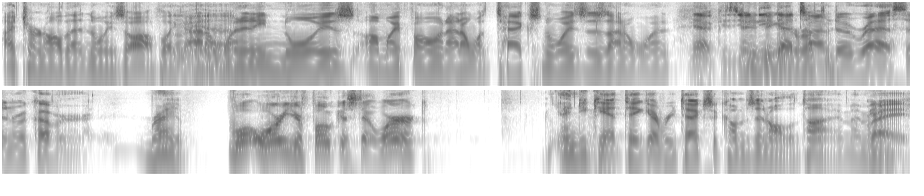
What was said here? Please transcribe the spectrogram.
I turn all that noise off. Like oh, I don't yeah. want any noise on my phone. I don't want text noises. I don't want Yeah, because you anything need that time to rest and recover. Right. Well, or you're focused at work and you can't take every text that comes in all the time. I mean, Right,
